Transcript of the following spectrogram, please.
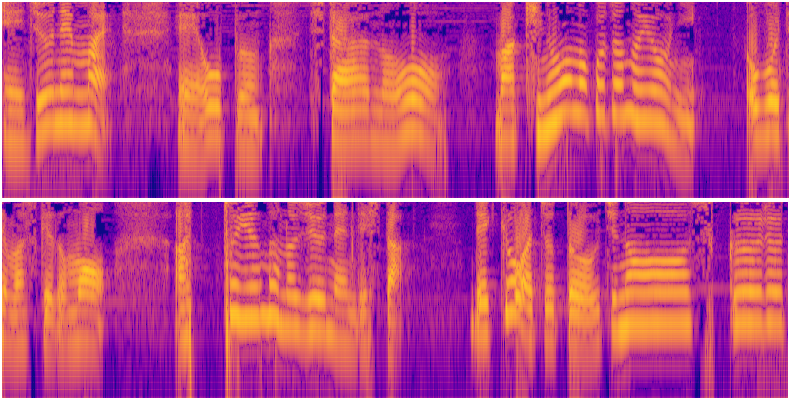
えー10年前、えーオープンしたのを、まあ昨日のことのように覚えてますけども、あっという間の10年でした。で、今日はちょっとうちのスクール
